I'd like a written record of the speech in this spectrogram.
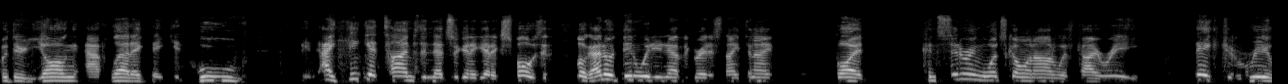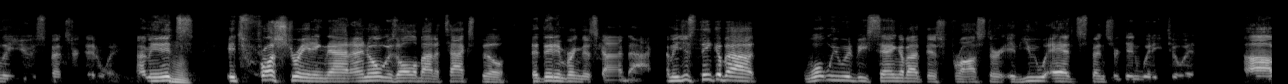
but they're young, athletic, they can move. I think at times the Nets are going to get exposed. And look, I know Dinwiddie didn't have the greatest night tonight, but considering what's going on with Kyrie, they could really use Spencer Dinwiddie. I mean, it's mm. it's frustrating that I know it was all about a tax bill that they didn't bring this guy back. I mean, just think about what we would be saying about this roster if you add Spencer Dinwiddie to it. Um,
